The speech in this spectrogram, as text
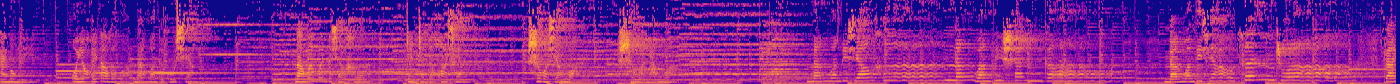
在梦里，我又回到了我难忘的故乡。那弯弯的小河，阵阵的花香，使我向往，使我难忘。难忘的小河，难忘的山难忘的小村庄，在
